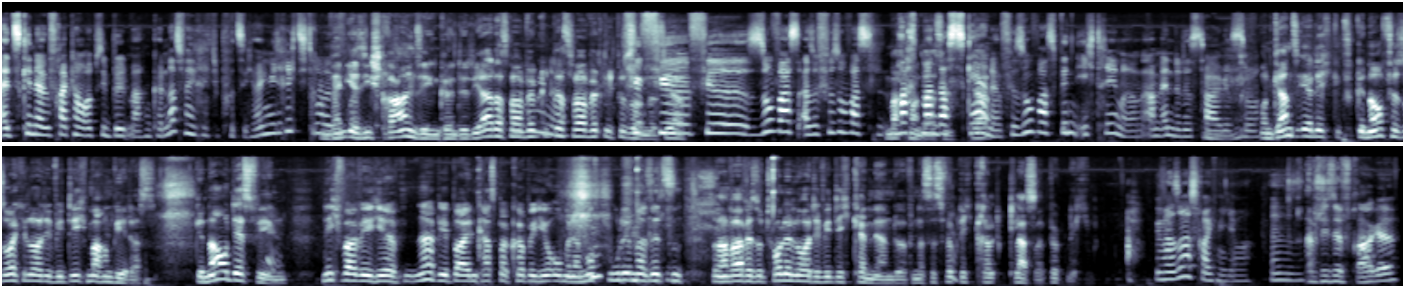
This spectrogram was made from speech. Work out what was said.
Als Kinder gefragt haben, ob sie ein Bild machen können. Das fand ich richtig putzig. Habe ich mich richtig drüber Wenn ihr sie strahlen sehen könntet. Ja, das war wirklich, das war wirklich für, besonders. für, ja. für sowas, also für sowas Macht macht, man man, das, das, gerne. ja. Für sowas bin ich Trainerin am Ende des Tages. So. Und ganz ehrlich, genau für solche Leute wie dich machen wir das. Genau deswegen. Nicht, weil wir hier, ne, wir beiden Kasperköpfe hier oben in der Muffbude immer sitzen, sondern weil wir so tolle Leute wie dich kennenlernen dürfen. Das ist wirklich klasse, wirklich. Über sowas freue ich mich immer. Also, Abschließende Frage.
